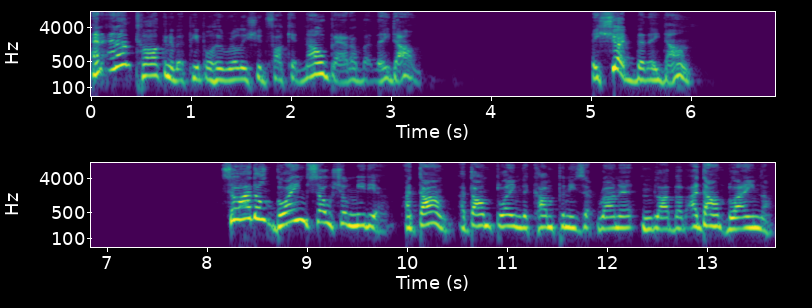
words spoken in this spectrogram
And, and I'm talking about people who really should fucking know better, but they don't. They should, but they don't. So I don't blame social media. I don't. I don't blame the companies that run it and blah, blah, blah. I don't blame them.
